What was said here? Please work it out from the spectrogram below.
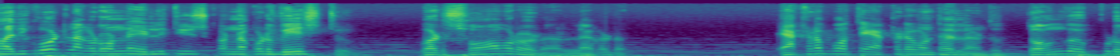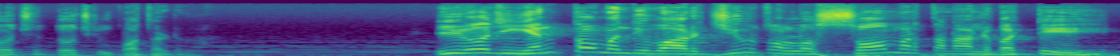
పది కోట్లు అక్కడ ఉన్న వెళ్ళి తీసుకున్నా కూడా వేస్ట్. వాడు సోమరుడు వాళ్ళు ఎక్కడు ఎక్కడ పోతే ఎక్కడే ఉంటుంది అంట దొంగ ఎప్పుడు వచ్చి దోచుకుని పోతాడు. ఈరోజు ఎంతోమంది వారి జీవితంలో సోమర్తనాన్ని బట్టి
